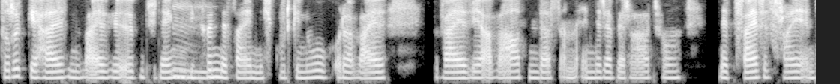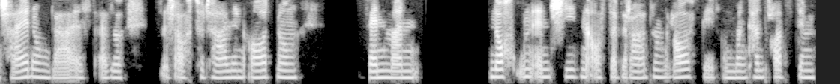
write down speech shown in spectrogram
zurückgehalten, weil wir irgendwie denken, mhm. die Gründe seien nicht gut genug oder weil, weil wir erwarten, dass am Ende der Beratung eine zweifelsfreie Entscheidung da ist. Also es ist auch total in Ordnung, wenn man noch unentschieden aus der Beratung rausgeht und man kann trotzdem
